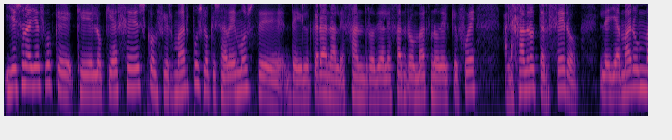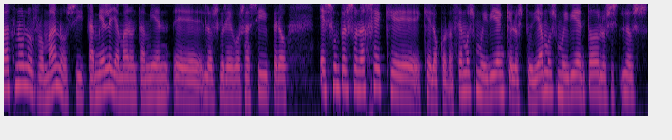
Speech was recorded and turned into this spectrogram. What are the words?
Y es un hallazgo que, que lo que hace es confirmar pues lo que sabemos del gran Alejandro, de Alejandro Magno, del que fue Alejandro III. Le llamaron Magno los romanos y también le llamaron también eh, los griegos así, pero es un personaje que, lo conocemos muy bien, que lo estudiamos muy bien, todos los,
